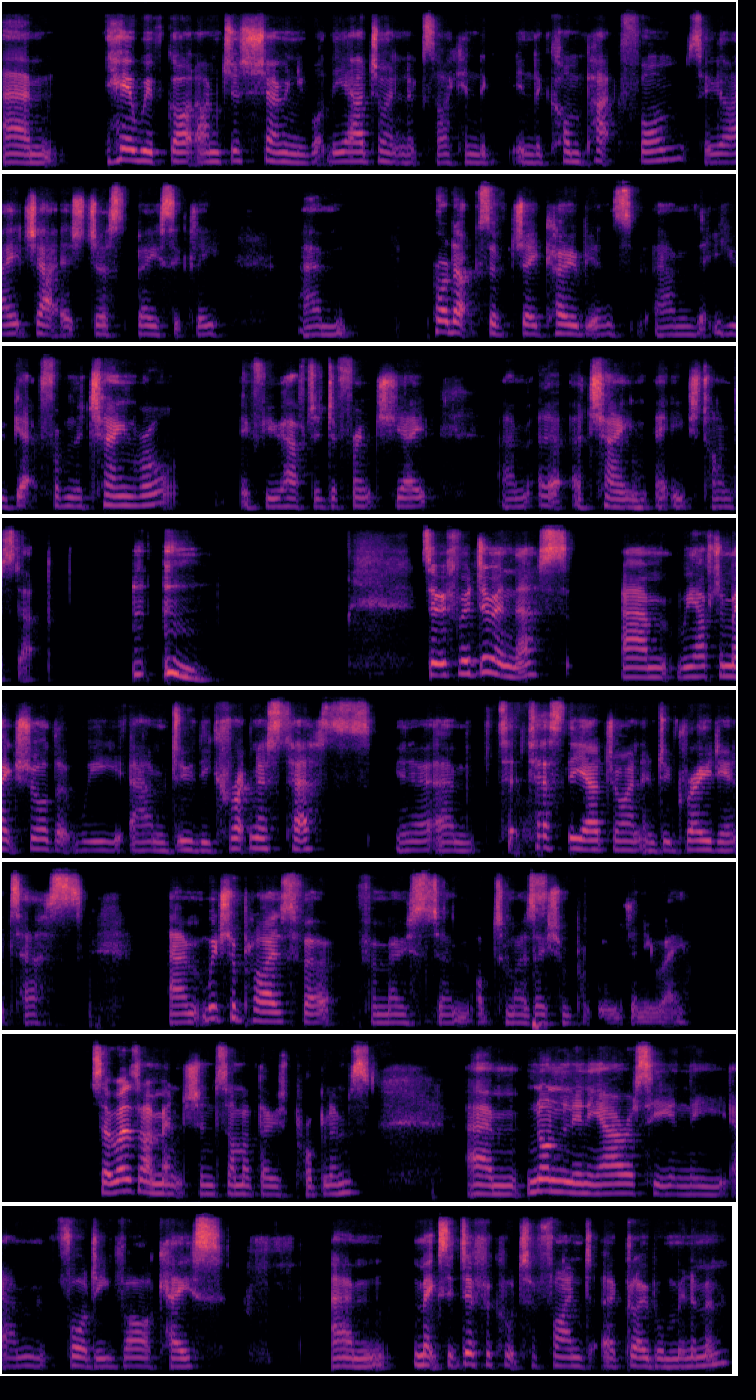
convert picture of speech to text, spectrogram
Um, here we've got, I'm just showing you what the adjoint looks like in the in the compact form. So your HAT is just basically um, products of Jacobians that you get from the chain rule if you have to differentiate um, a, a, chain at each time step. so if we're doing this, um, we have to make sure that we um, do the correctness tests, you know, um, test the adjoint and do gradient tests, um, which applies for, for most um, optimization problems anyway. So as I mentioned, some of those problems, um, non-linearity in the 4D VAR case makes it difficult to find a global minimum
